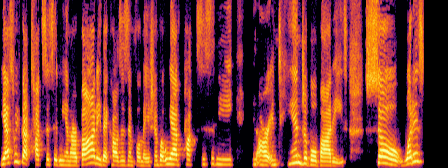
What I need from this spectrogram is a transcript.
Yes, we've got toxicity in our body that causes inflammation, but we have toxicity in our intangible bodies. So, what is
